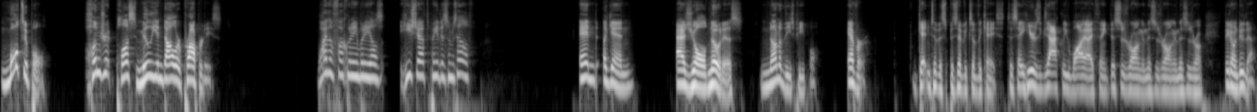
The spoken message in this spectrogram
multiple hundred plus million dollar properties. Why the fuck would anybody else? He should have to pay this himself. And again, as y'all notice, None of these people ever get into the specifics of the case to say, here's exactly why I think this is wrong and this is wrong and this is wrong. They don't do that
